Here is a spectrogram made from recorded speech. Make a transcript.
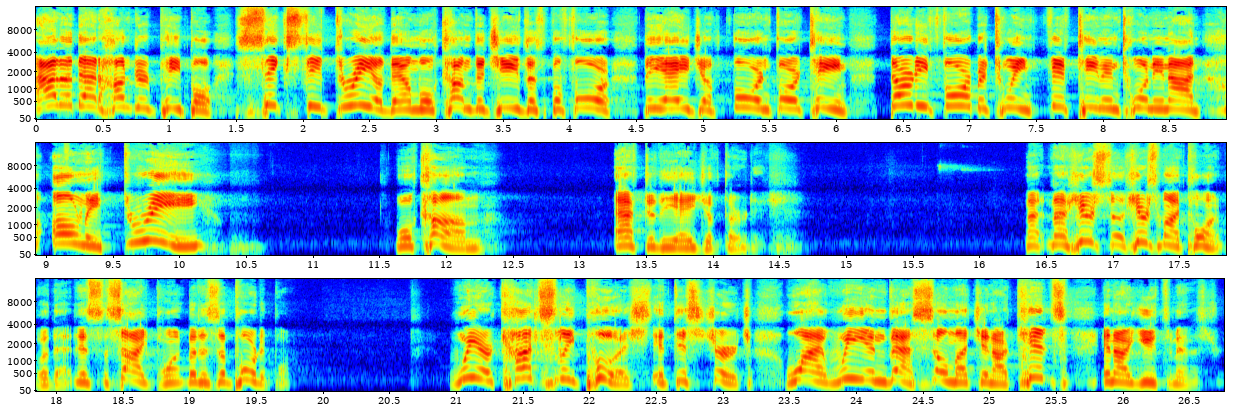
out of that hundred people, 63 of them will come to Jesus before the age of 4 and 14, 34 between 15 and 29. Only three will come after the age of 30. Now, now here's, the, here's my point with that. It's a side point, but it's an important point we are constantly pushed at this church why we invest so much in our kids in our youth ministry.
